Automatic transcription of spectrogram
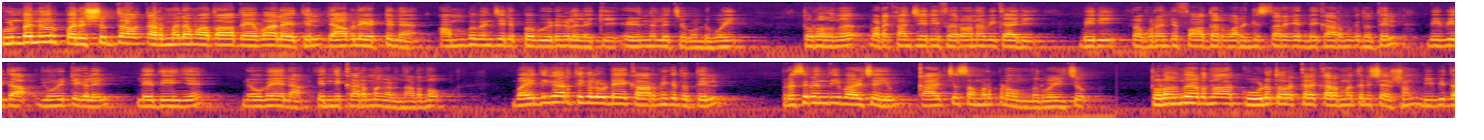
കുണ്ടന്നൂർ പരിശുദ്ധ കർമ്മലമാതാ ദേവാലയത്തിൽ രാവിലെ എട്ടിന് അമ്പ് വെഞ്ചിരിപ്പ് വീടുകളിലേക്ക് എഴുന്നള്ളിച്ചു കൊണ്ടുപോയി. തുടർന്ന് വടക്കാഞ്ചേരി ഫെറോന വികാരി ബിരി റവറന്റ് ഫാദർ വർഗീസ് തരകന്റെ കാർമ്മികത്വത്തിൽ വിവിധ യൂണിറ്റുകളിൽ ലതീഞ്ഞ് നൊവേന എന്നീ കർമ്മങ്ങൾ നടന്നു. വൈദികാർത്ഥികളുടെ കാർമ്മികത്വത്തിൽ പ്രസിഡന്തി വാഴ്ചയും കാഴ്ച സമർപ്പണവും നിർവഹിച്ചു. തുടർന്ന് നടന്ന കൂട് തുറക്കൽ കർമ്മത്തിന് ശേഷം വിവിധ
